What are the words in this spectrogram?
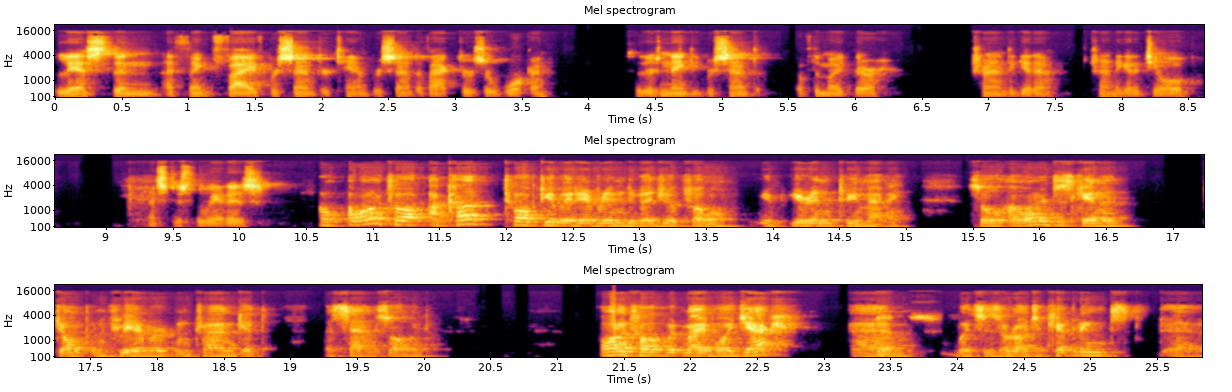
less than I think five percent or ten percent of actors are working. So there's ninety percent of them out there trying to get a trying to get a job. That's just the way it is. I want to talk. I can't talk to you about every individual film. You're in too many. So I want to just kind of jump and flavour it and try and get a sense of it. I want to talk about my boy Jack um, yes. which is a Rudyard Kipling uh,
